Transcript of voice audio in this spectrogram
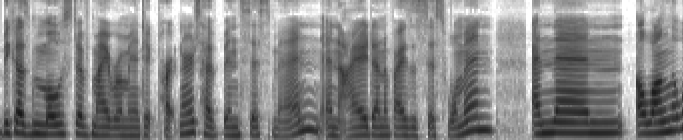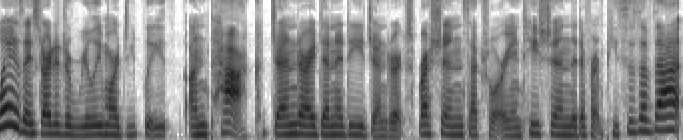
because most of my romantic partners have been cis men and I identify as a cis woman. And then along the way, as I started to really more deeply unpack gender identity, gender expression, sexual orientation, the different pieces of that,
